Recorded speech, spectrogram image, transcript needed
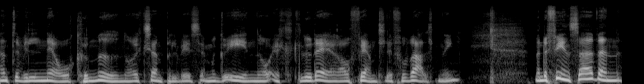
inte vill nå kommuner exempelvis, ja, gå in och exkludera offentlig förvaltning. Men det finns även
